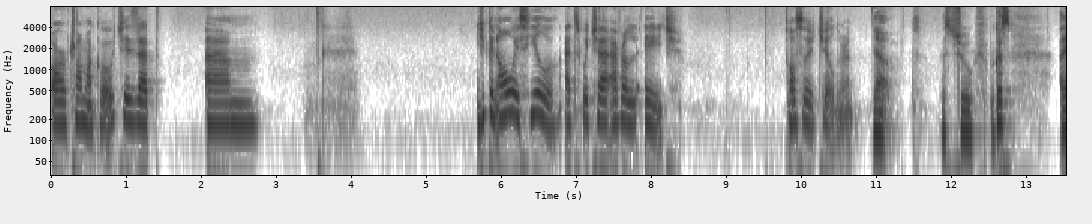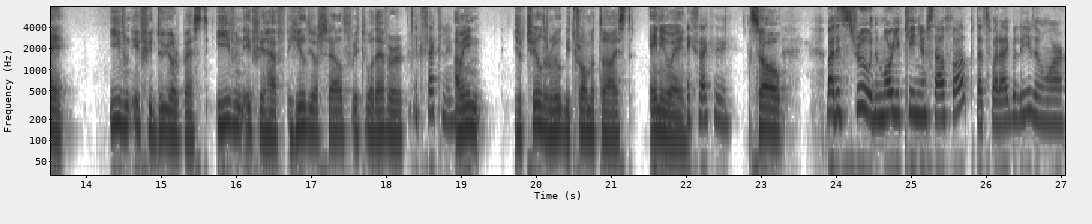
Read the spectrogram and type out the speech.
or trauma coach, is that um, you can always heal at whichever age. Also, children. Yeah, that's true. Because, allee, even if you do your best, even if you have healed yourself with whatever, Exactly. I mean, your children will be traumatized anyway. exactly. So, But it's true. The more you clean yourself up, that's what I believe. The more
